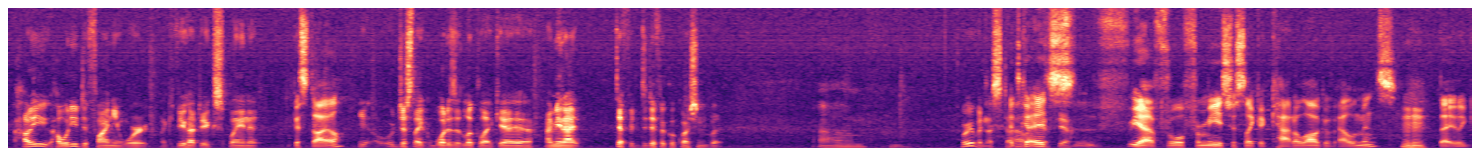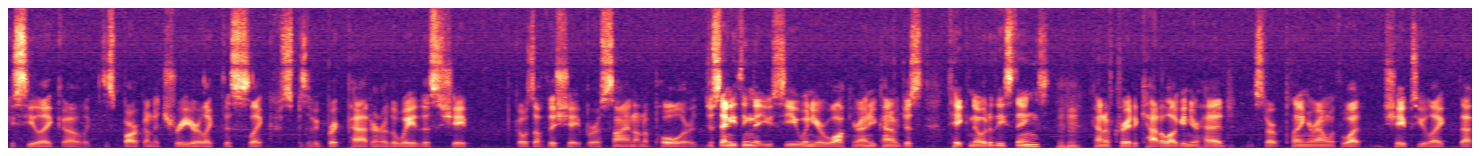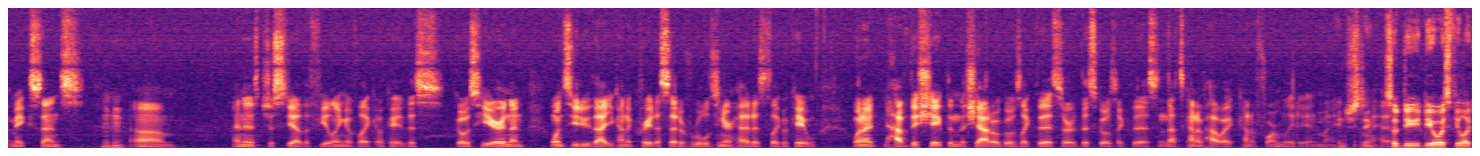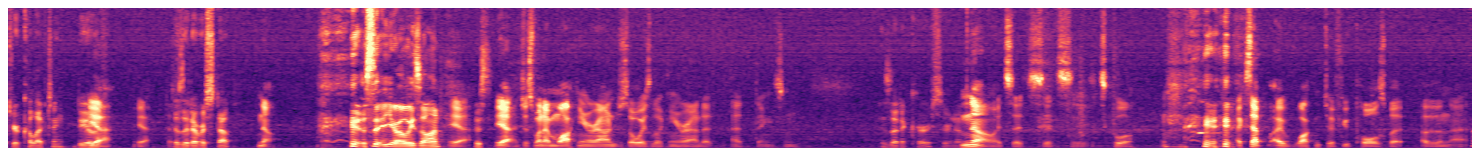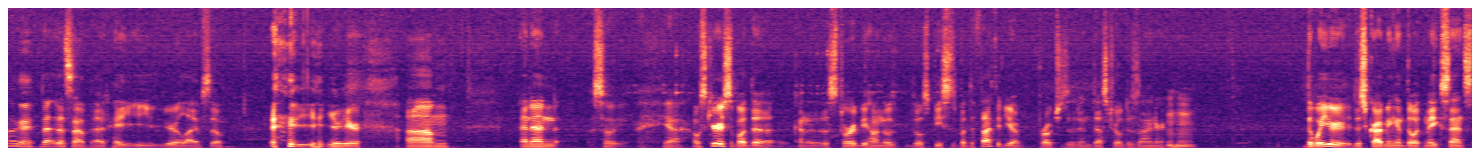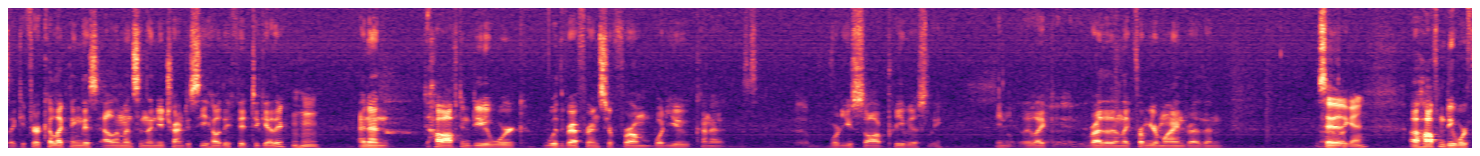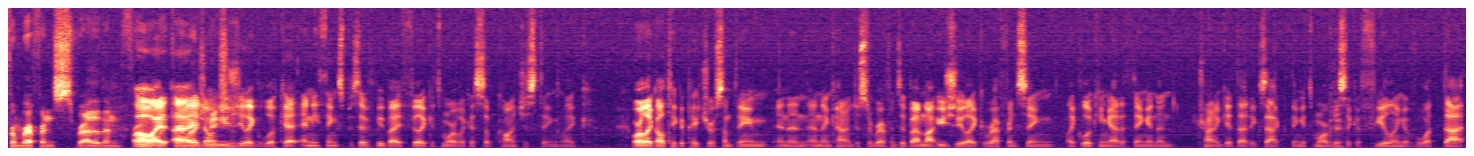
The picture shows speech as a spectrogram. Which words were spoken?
how do you how would you define your work? Like if you had to explain it, The style. yeah, or just like what does it look like? Yeah, yeah. I mean, I diff- difficult question, but Um, or even a style. it's guess, it's f- yeah. For, well, for me, it's just like a catalog of elements. Mm-hmm. that like you see like uh, like this bark on a tree or like this like specific brick pattern or the way this shape goes off this shape or a sign on a pole or just anything that you see when you're walking around you kind of just take note of these things Mm-hmm. kind of create a catalog in your head start playing around with what shapes you like that makes sense Mm-hmm. um, and it's just yeah the feeling of like okay this goes here and then once you do that you kind of create a set of rules in your head it's like okay when i have this shape then the shadow goes like this or this goes like this and that's kind of how i kind of formulate it in my, in my head So do you, do you always feel like you're collecting? Do you yeah yeah Does it ever stop? No. so you're always on. Yeah, Just- yeah. Just when I'm walking around, just always looking around at, at things. And Is that a curse or no? no, it's it's it's it's cool. Except I walked into a few poles, but other than that, Okay, that, that's not bad. Hey, y- you're alive, so you're here. Um, and then, so yeah, I was curious about the kind of the story behind those those pieces, but the fact that you approach as an industrial designer, hmm the way you're describing it though, it makes sense. Like if you're collecting these elements and then you're trying to see how they fit together, hmm and then how often do you work with reference or from what you kind of what you saw previously, in like rather than like from your mind rather than. say uh, that again. Uh, how often do you work from reference rather than from? Oh, I like, your I don't usually like look at anything specifically, but I feel like it's more of like a subconscious thing, like. Or like I'll take a picture of something and then and then kind of just to reference it, but I'm not usually like referencing like looking at a thing and then trying to get that exact thing. It's more Okay. of just like a feeling of what that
